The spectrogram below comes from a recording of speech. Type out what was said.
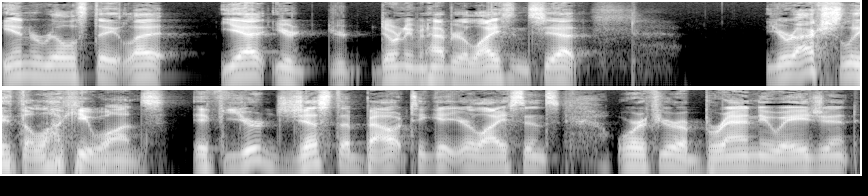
in real estate let yet you're, you don't even have your license yet. You're actually the lucky ones. If you're just about to get your license or if you're a brand new agent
